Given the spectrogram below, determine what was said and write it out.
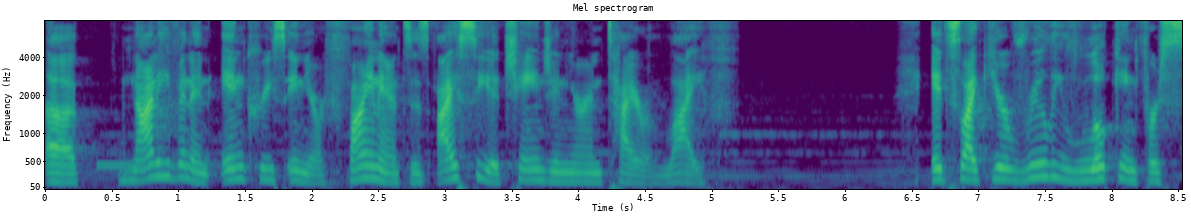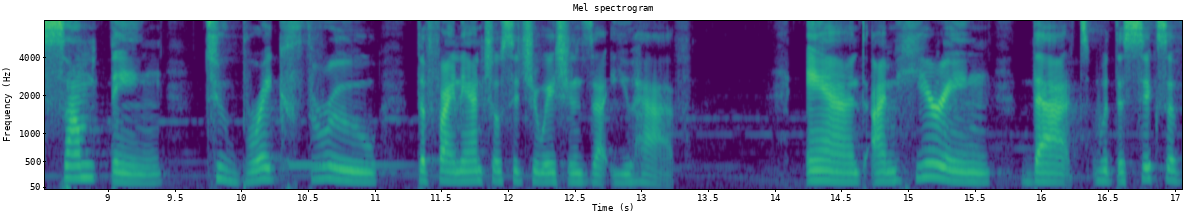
a uh, not even an increase in your finances, I see a change in your entire life. It's like you're really looking for something to break through the financial situations that you have. And I'm hearing that with the Six of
